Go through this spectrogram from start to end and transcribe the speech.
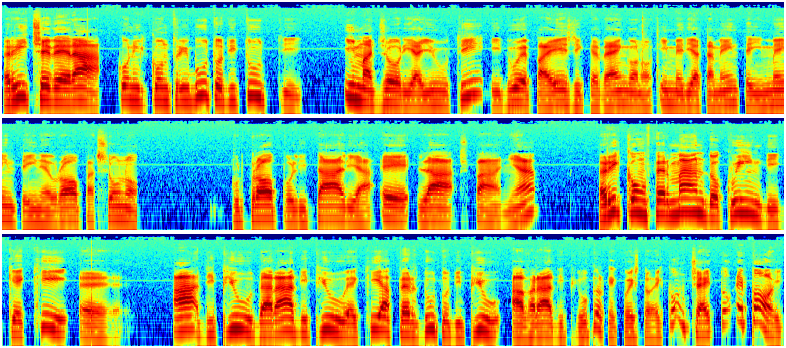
riceverà con il contributo di tutti i maggiori aiuti. I due paesi che vengono immediatamente in mente in Europa sono purtroppo l'Italia e la Spagna, riconfermando quindi che chi eh, ha di più darà di più e chi ha perduto di più avrà di più, perché questo è il concetto, e poi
